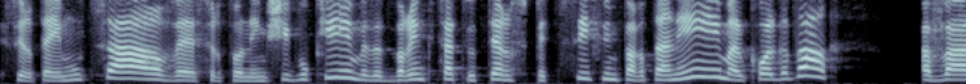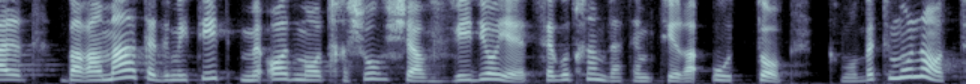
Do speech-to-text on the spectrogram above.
לסרטי מוצר וסרטונים שיווקים, וזה דברים קצת יותר ספציפיים, פרטניים, על כל דבר, אבל ברמה התדמיתית מאוד מאוד חשוב שהווידאו ייצג אתכם ואתם תיראו טוב, כמו בתמונות.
